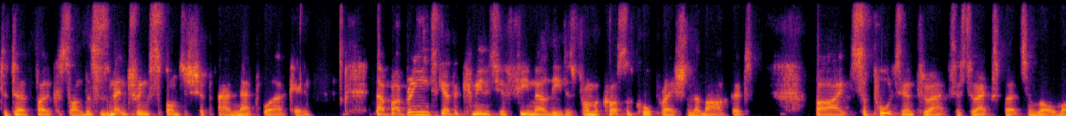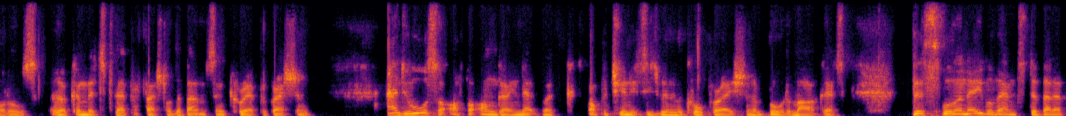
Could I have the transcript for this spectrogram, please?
to, to focus on. This is mentoring, sponsorship, and networking. Now, by bringing together a community of female leaders from across the corporation and the market, by supporting them through access to experts and role models who are committed to their professional developments and career progression, and who also offer ongoing network opportunities within the corporation and broader market, this will enable them to develop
